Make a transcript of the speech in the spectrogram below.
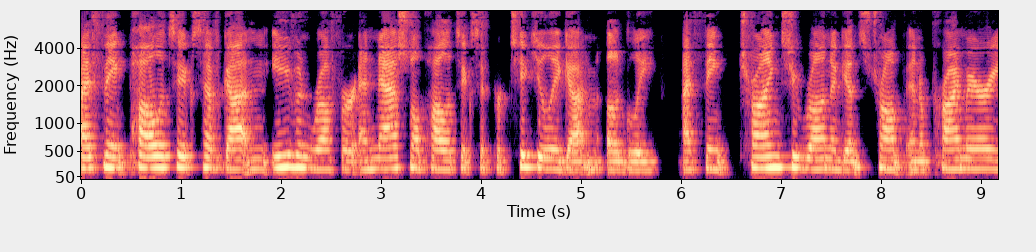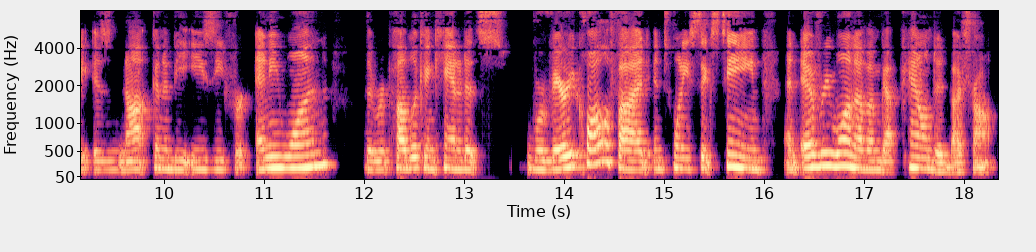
I think politics have gotten even rougher, and national politics have particularly gotten ugly I think trying to run against Trump in a primary is not going to be easy for anyone. The Republican candidates were very qualified in 2016, and every one of them got pounded by Trump.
